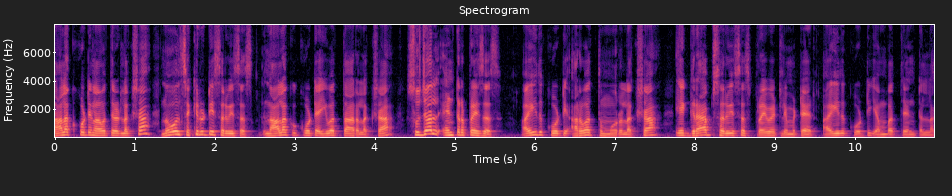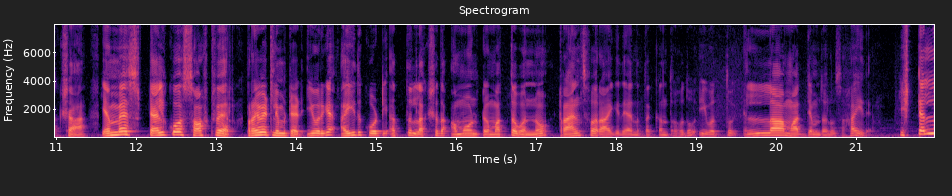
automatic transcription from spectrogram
ನಾಲ್ಕು ಕೋಟಿ ನಲವತ್ತೆರಡು ಲಕ್ಷ. ನೋವಲ್ ಸೆಕ್ಯೂರಿಟಿ ಸರ್ವಿಸಸ್ ನಾಲ್ಕು ಕೋಟಿ ಐವತ್ತಾರು ಲಕ್ಷ. ಸುಜಲ್ ಎಂಟರ್ಪ್ರೈಸಸ್ ಐದು ಕೋಟಿ ಅರವತ್ತ್ಮೂರು ಲಕ್ಷ. A grab services private limited ಐದು ಕೋಟಿ ಎಂಬತ್ತೆಂಟು ಲಕ್ಷ. M S Telco software private limited ಇವರಿಗೆ ಐದು ಕೋಟಿ ಹತ್ತು ಲಕ್ಷದ ಅಮೌಂಟ್ ಮೊತ್ತವನ್ನು ಟ್ರಾನ್ಸ್ಫರ್ ಆಗಿದೆ ಅನ್ನತಕ್ಕಂತಹುದು ಇವತ್ತು ಎಲ್ಲ ಮಾಧ್ಯಮದಲ್ಲೂ ಸಹ ಇದೆ. ಇಷ್ಟೆಲ್ಲ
